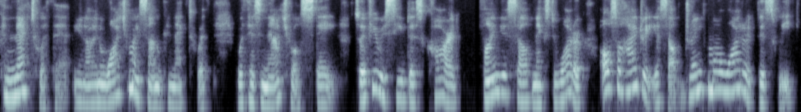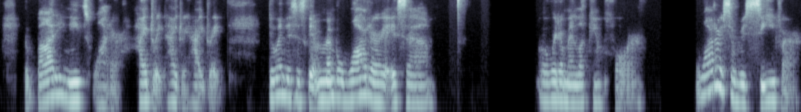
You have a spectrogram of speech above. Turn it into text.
connect with it you know and watch my son connect with with his natural state so if you receive this card Find yourself next to water. Also, hydrate yourself. Drink more water this week. Your body needs water. Hydrate, hydrate, hydrate. Doing this is good. Remember, water is a, well, what am I looking for? Water is a receiver.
